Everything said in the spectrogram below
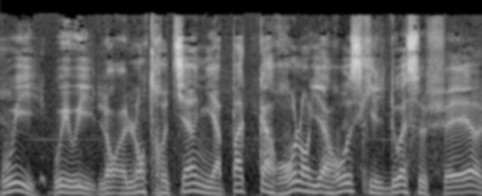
Oui, oui, oui. L'en- L'entretien, il n'y a pas qu'à Roland Garros qu'il doit se faire.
